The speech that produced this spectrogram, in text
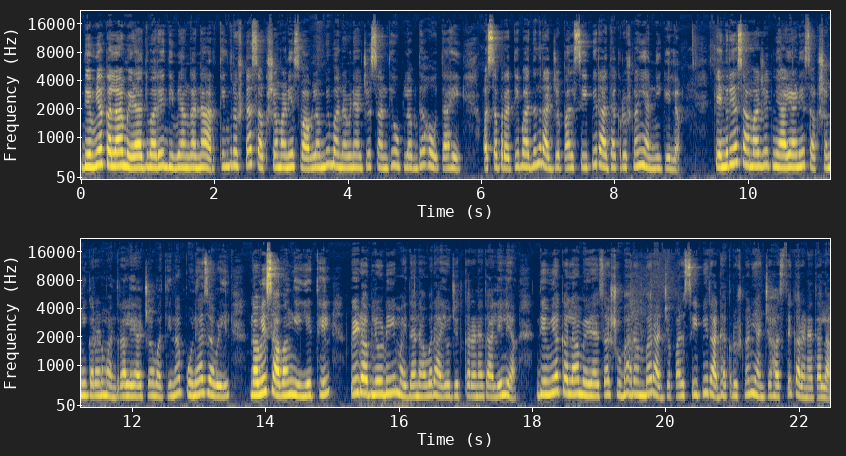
दिव्य कला मेळ्याद्वारे दिव्यांगांना आर्थिकदृष्ट्या सक्षम आणि स्वावलंबी बनविण्याची संधी उपलब्ध होत आहे असं प्रतिपादन राज्यपाल सी पी राधाकृष्णन यांनी केलं. केंद्रीय सामाजिक न्याय आणि सक्षमीकरण मंत्रालयाच्या वतीनं पुण्याजवळील नवी सावंगी येथील पी डब्ल्यू डी मैदानावर आयोजित करण्यात आलेल्या दिव्य कला मेळ्याचा शुभारंभ राज्यपाल सी पी राधाकृष्णन यांच्या हस्ते करण्यात आला.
